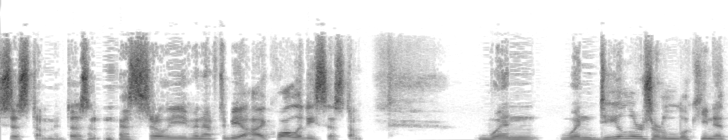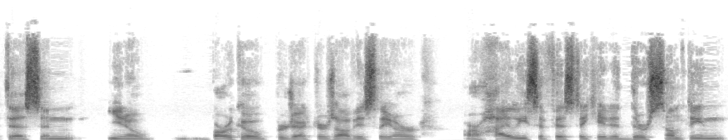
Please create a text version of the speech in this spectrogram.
system. It doesn't necessarily even have to be a high quality system. When when dealers are looking at this, and you know, Barco projectors obviously are are highly sophisticated. There's something,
